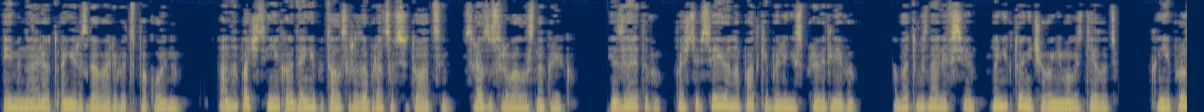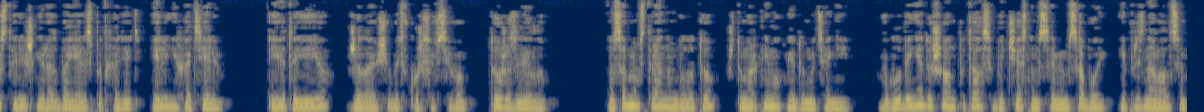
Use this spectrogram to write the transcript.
И именно орет, а не разговаривает спокойно. Она почти никогда не пыталась разобраться в ситуации, сразу срывалась на крик. Из-за этого почти все ее нападки были несправедливы. Об этом знали все, но никто ничего не мог сделать. К ней просто лишний раз боялись подходить или не хотели. И это ее, желающая быть в курсе всего, тоже злило. Но самым странным было то, что Марк не мог не думать о ней. В глубине души он пытался быть честным с самим собой и признавался,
